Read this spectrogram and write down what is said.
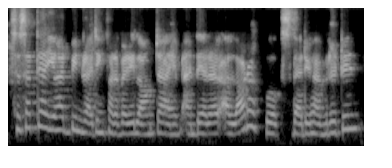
So, Satya, you had been writing for a very long time, and there are a lot of books that you have written.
